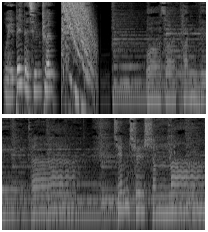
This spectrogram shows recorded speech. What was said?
违背的青春》。我在盼你的坚持什么？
